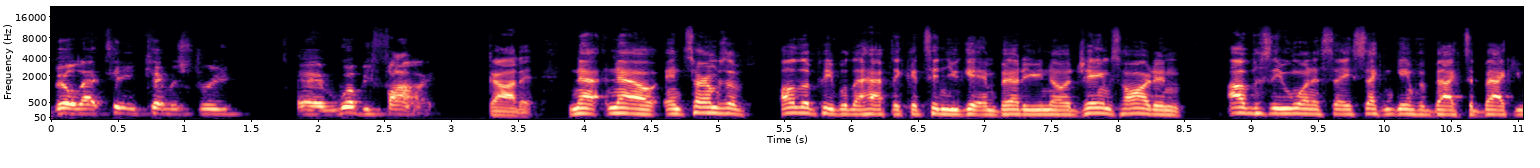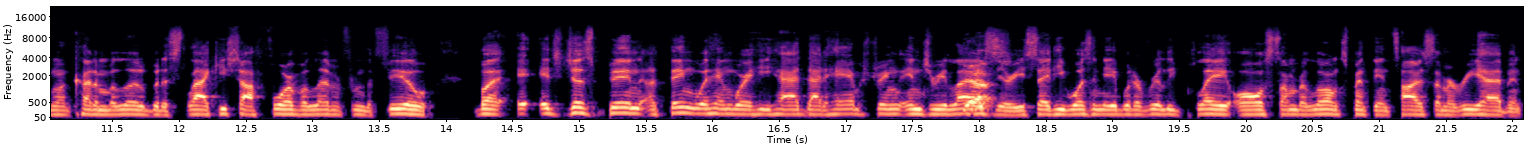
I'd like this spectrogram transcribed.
build that team chemistry, and we'll be fine. Got it. Now, now, in terms of other people that have to continue getting better, you know, James Harden. Obviously, we want to say second game for back to back. You want to cut him a little bit of slack. He shot four of eleven from the field, but it- it's just been a thing with him where he had that hamstring injury last Yes. year. He said he wasn't able to really play all summer long. Spent the entire summer rehabbing.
